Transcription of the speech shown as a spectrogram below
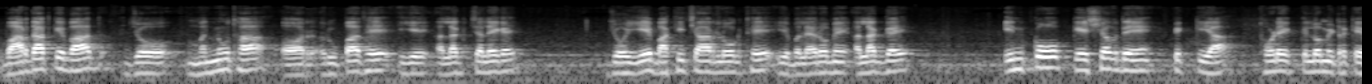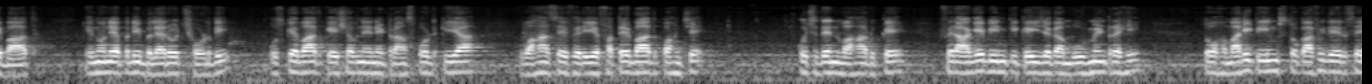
वारदात के बाद जो मन्नू था और रूपा थे, ये अलग चले गए। जो ये बाकी चार लोग थे, ये बलेरो में अलग गए। इनको केशव ने पिक किया थोड़े किलोमीटर के बाद इन्होंने अपनी बलैरो छोड़ दी। उसके बाद केशव ने इन्हें ट्रांसपोर्ट किया। वहाँ से फिर ये फतेहबाद पहुँचे। कुछ दिन वहाँ रुके। फिर आगे भी इनकी कई जगह मूवमेंट रही। तो हमारी टीम्स तो काफ़ी देर से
